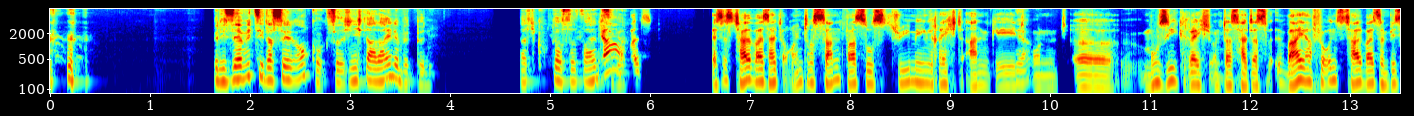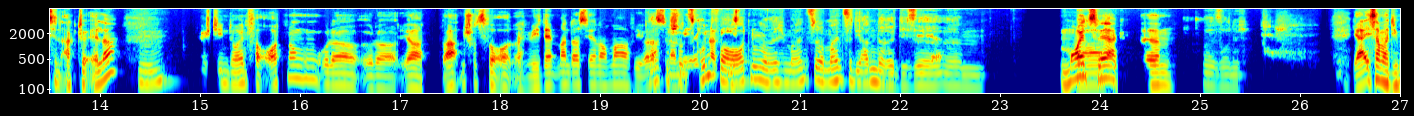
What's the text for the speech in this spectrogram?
Finde ich sehr witzig, dass du den auch guckst, dass ich nicht da alleine mit bin. Ja, ich gucke das als Ja, Einziger. weil's es ist teilweise halt auch interessant, was so Streamingrecht angeht Ja. und, äh, Musikrecht und das halt das war ja für uns teilweise 'n bisschen aktueller Mhm. durch die neuen Verordnungen oder oder ja, Datenschutzverordnung wie nennt man das hier noch mal? Wie war das in Amerika? Wie hieß Datenschutzgrundverordnung oder welche meinst du? Oder meinst du die andere, diese, Ja. ähm Moin ja. Zwerg, ähm Weiß auch nicht. Ja, ich sage mal, die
